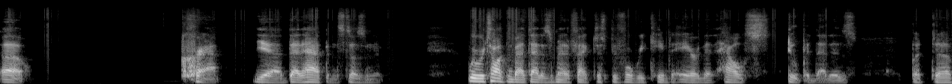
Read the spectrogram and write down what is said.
Oh, crap! Yeah, that happens, doesn't it? We were talking about that, as a matter of fact, just before we came to air. That how stupid that is but uh,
